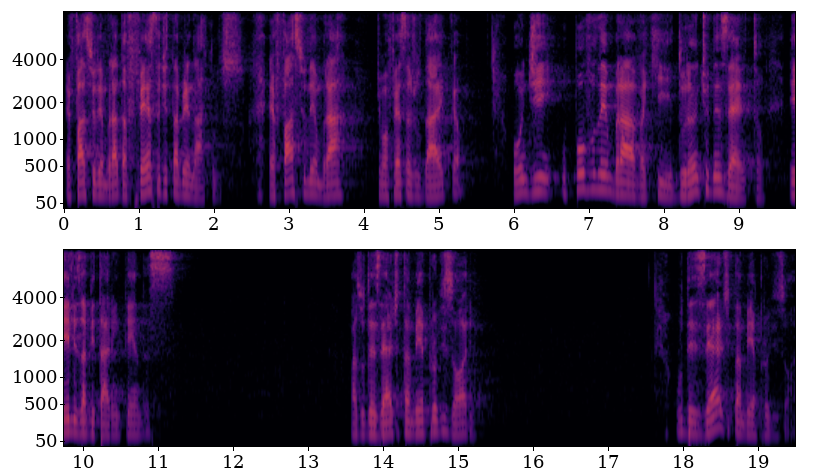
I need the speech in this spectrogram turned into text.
é fácil lembrar da festa de tabernáculos, é fácil lembrar de uma festa judaica onde o povo lembrava que, durante o deserto, eles habitaram em tendas. Mas o deserto também é provisório. O deserto também é provisório.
